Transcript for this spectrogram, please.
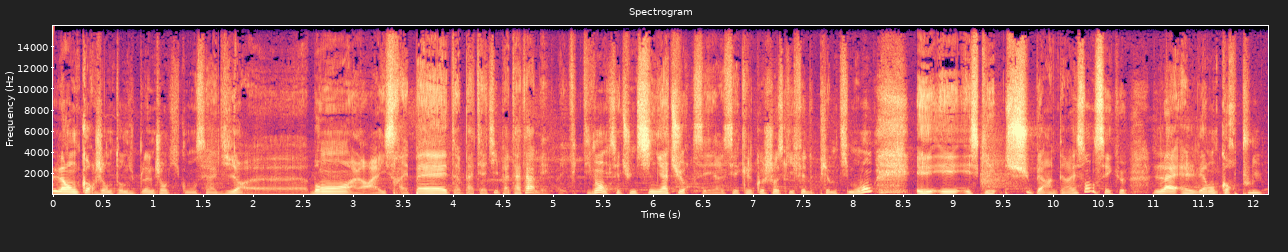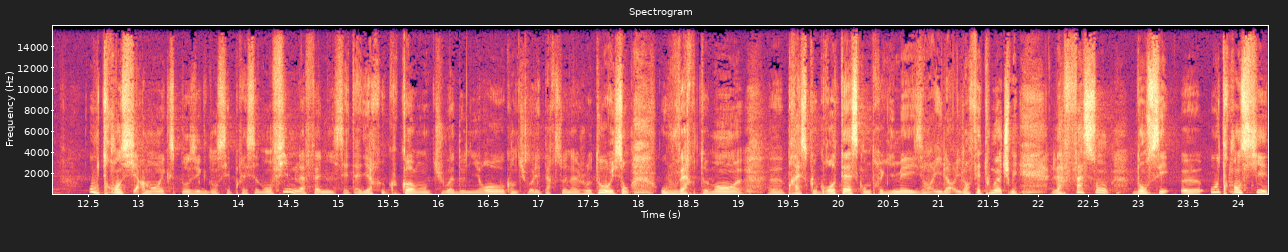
là, encore, j'ai entendu plein de gens qui commençaient à dire. euh, Bon, alors il se répète, patati patata, mais effectivement, c'est une signature, c'est quelque chose qu'il fait depuis un petit moment. Et- et ce qui est super intéressant, c'est que là, elle est encore plus outrancièrement exposée que dans ses précédents films, la famille. C'est-à-dire que quand tu vois De Niro, quand tu vois les personnages autour, ils sont ouvertement euh, euh, presque grotesques, entre guillemets. Ils en, il, en, en fait too much. Mais la façon dont c'est euh, outrancier,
